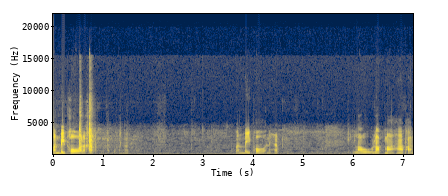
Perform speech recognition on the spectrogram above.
มันไม่พอละครับ มันไม่พอนะครับ เรารับมาห้าพัน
